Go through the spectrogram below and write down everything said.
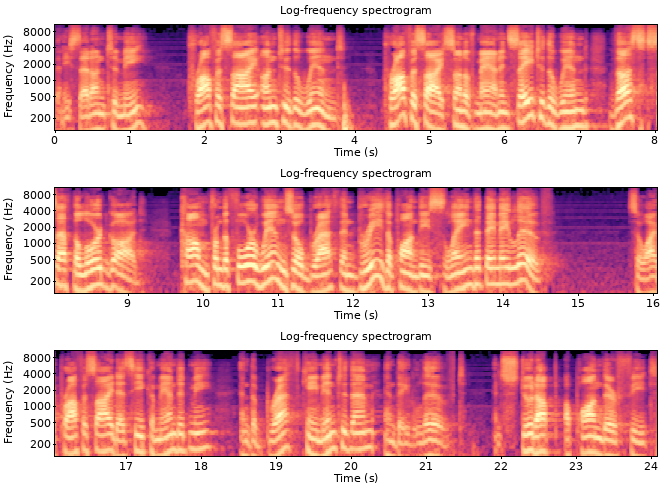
Then he said unto me, Prophesy unto the wind Prophesy, Son of Man, and say to the wind, Thus saith the Lord God Come from the four winds, O breath, and breathe upon these slain, that they may live. So I prophesied as he commanded me, and the breath came into them, and they lived, and stood up upon their feet,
